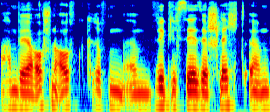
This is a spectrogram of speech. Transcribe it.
haben wir ja auch schon aufgegriffen, ähm, wirklich sehr, sehr schlecht. Ähm,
